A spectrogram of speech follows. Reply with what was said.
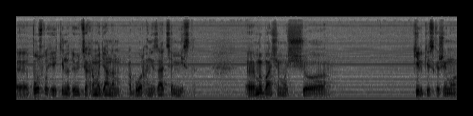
е, послуги, які надаються громадянам або організаціям міста. Е, Ми бачимо, що кількість, скажімо,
